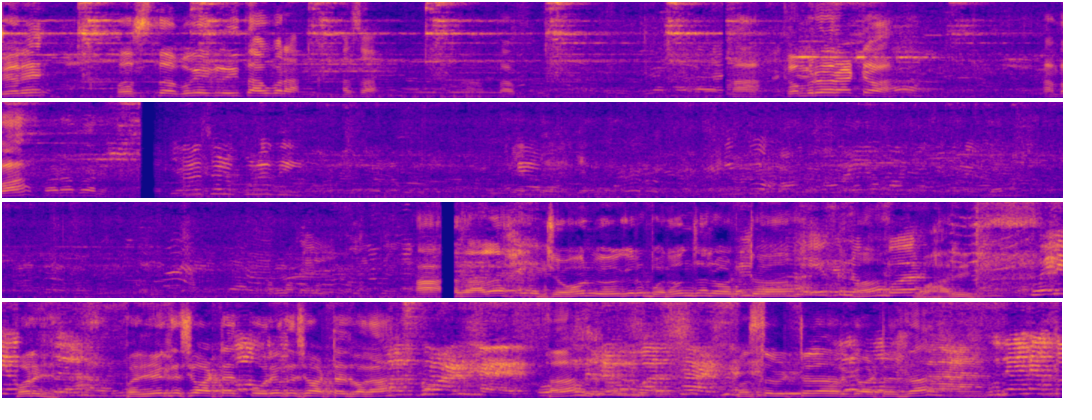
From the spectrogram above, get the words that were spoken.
बघूया रे मस्त. बघा इकडे इथं उभा राहा. असा. हां हां कमरेवर हात ठेवा थांबा. हा झालं? जेवण वगैरे बनवून झालं वाटतं. एक नंबर. हा? भारी. पर पर हे कसे वाटतात? पोरे कसे वाटतात बघा? हा? मस्त विठ्ठलासारखे वाटतात ना?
